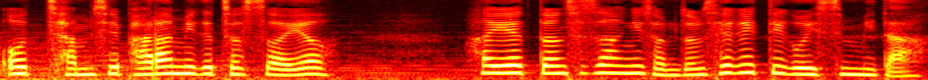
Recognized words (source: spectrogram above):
어, 잠시 바람이 그쳤어요. 하얘했던 세상이 점점 색을 띠고 있습니다.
